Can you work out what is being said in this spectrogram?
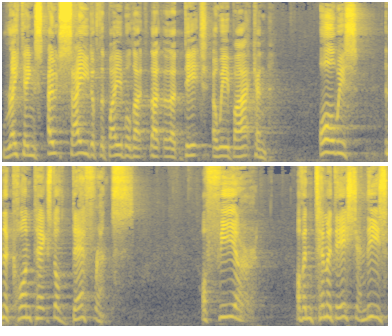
writings outside of the Bible that, that, that date a way back and always in the context of deference, of fear, of intimidation. These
